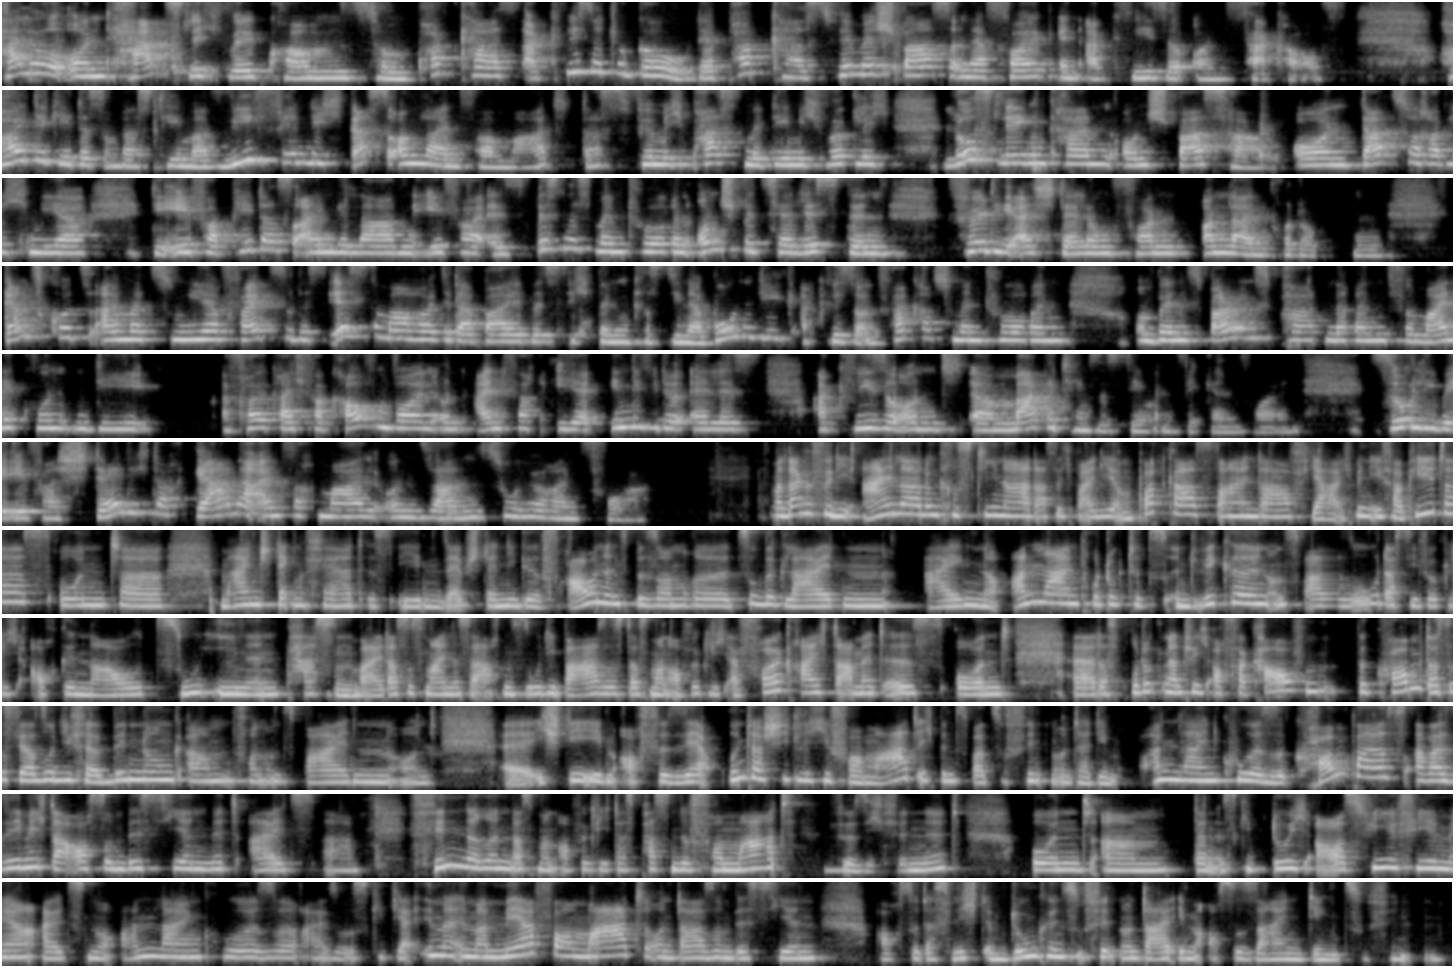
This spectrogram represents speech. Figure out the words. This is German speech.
Hallo und herzlich willkommen zum Podcast Akquise to Go, der Podcast für mehr Spaß und Erfolg in Akquise und Verkauf. Heute geht es um das Thema, wie finde ich das Online-Format, das für mich passt, mit dem ich wirklich loslegen kann und Spaß habe. Und dazu habe ich mir die Eva Peters eingeladen. Eva ist Business-Mentorin und Spezialistin für die Erstellung von Online-Produkten. Nachrichten. Ganz kurz einmal zu mir, falls du das erste Mal heute dabei bist. Ich bin Christina Bodendieck, Akquise- und Verkaufsmentorin und bin Sparringspartnerin für meine Kunden, die erfolgreich verkaufen wollen und einfach ihr individuelles Akquise- und äh, Marketing-System entwickeln wollen. So, liebe Eva, stell dich doch gerne einfach mal unseren Zuhörern vor. Erstmal danke für die Einladung, Christina, dass ich bei dir im Podcast sein darf. Ja, ich bin Eva Peters und äh, mein Steckenpferd ist eben selbstständige Frauen insbesondere zu begleiten, eigene Online-Produkte zu entwickeln und zwar so, dass sie wirklich auch genau zu ihnen passen, weil das ist meines Erachtens so die Basis, dass man auch wirklich erfolgreich damit ist und äh, das Produkt natürlich auch verkaufen bekommt. Das ist ja so die Verbindung ähm, von uns beiden und äh, ich stehe eben auch für sehr unterschiedliche Formate. Ich bin zwar zu finden unter dem Online-Kurse Kompass, aber sehe mich da auch so ein bisschen mit als äh, Finderin, dass man auch wirklich das passende Format für sich findet. Und ähm, dann es gibt durchaus viel, viel mehr als nur Online-Kurse. Also es gibt ja immer, immer mehr Formate und da so ein bisschen auch so das Licht im Dunkeln zu finden und da eben auch so sein Ding zu finden.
